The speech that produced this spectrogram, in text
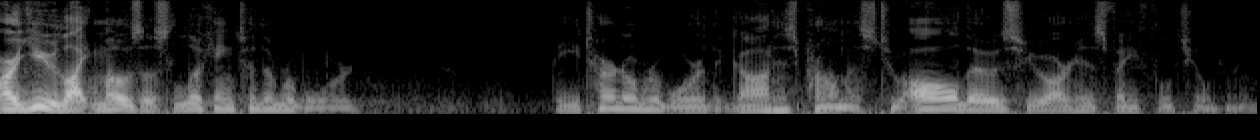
Are you, like Moses, looking to the reward? the eternal reward that God has promised to all those who are His faithful children.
